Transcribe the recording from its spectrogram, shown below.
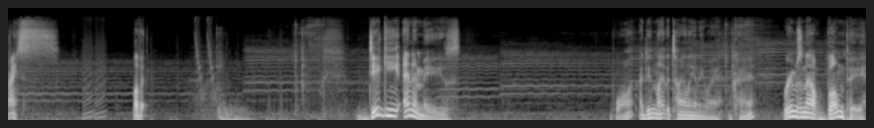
Nice. Love it. Diggy enemies. What? I didn't like the tiling anyway. Okay. Rooms are now bumpy.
